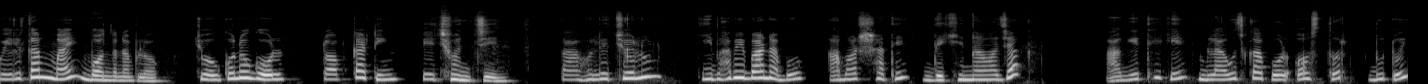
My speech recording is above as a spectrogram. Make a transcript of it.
Welcome my Bandana blog. চৌকোনো গোল টপ কাটিং, পেছন চেন। তাহলে চলুন কীভাবে বানাবো আমার সাথে দেখে নেওয়া যাক। আগে থেকে ব্লাউজ কাপড় অস্তর দুটোই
